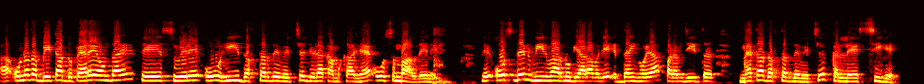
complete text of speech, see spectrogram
ਅ, ਉਹਨਾਂ ਦਾ ਬੇਟਾ ਦੁਪਹਿਰੇ ਆਉਂਦਾ ਹੈ ਤੇ ਸਵੇਰੇ ਉਹ ਹੀ ਦਫ਼ਤਰ ਦੇ ਵਿੱਚ ਜਿਹੜਾ ਕੰਮਕਾਜ ਹੈ ਉਹ ਸੰਭਾਲਦੇ ਨੇ। ਤੇ ਉਸ ਦਿਨ ਵੀਰਵਾਰ ਨੂੰ 11 ਵਜੇ ਇਦਾਂ ਹੀ ਹੋਇਆ ਪਰਮਜੀਤ ਮਹਿਤਾ ਦਫ਼ਤਰ ਦੇ ਵਿੱਚ ਇਕੱਲੇ ਸੀਗੇ।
